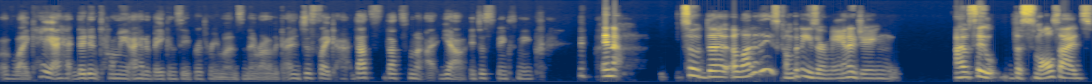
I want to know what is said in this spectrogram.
of like, hey, I had they didn't tell me I had a vacancy for three months and they were out of the. And it's just like that's that's my yeah. It just makes me. And so the a lot of these companies are managing, I would say the small sides,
